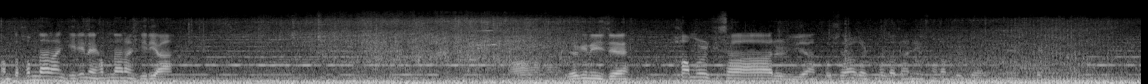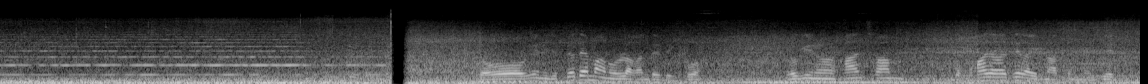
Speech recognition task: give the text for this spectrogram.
아무튼 험난한 길이네 험난한 길이야. 아, 여기는 이제 화물 기사를 위한 도시락을 팔러 다니는 사람들도 있네. 여기는 이제 뼈대만 올라간 데도 있고 여기는 한참 뭐 화재가 일어났었는데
